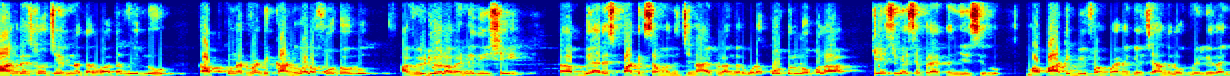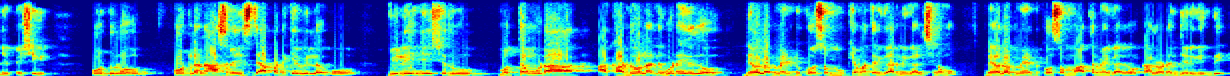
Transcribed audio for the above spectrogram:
కాంగ్రెస్లో చేరిన తర్వాత వీళ్ళు కప్పుకున్నటువంటి కండువల ఫోటోలు ఆ వీడియోలు అవన్నీ తీసి బీఆర్ఎస్ పార్టీకి సంబంధించిన నాయకులందరూ కూడా కోర్టుల లోపల కేసు వేసే ప్రయత్నం చేసిర్రు. మా పార్టీ బీఫామ్ పైన గెలిచి అందులోకి వెళ్ళిరని చెప్పేసి కోర్టులో కోర్టులను ఆశ్రయిస్తే అప్పటికే వీళ్ళకు వీళ్ళు ఏం చేసిర్రు? మొత్తం కూడా ఆ కండువలన్నీ కూడా ఏదో డెవలప్మెంట్ కోసం ముఖ్యమంత్రి గారిని కలిసినాము. డెవలప్మెంట్ కోసం మాత్రమే కలవడం జరిగింది.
